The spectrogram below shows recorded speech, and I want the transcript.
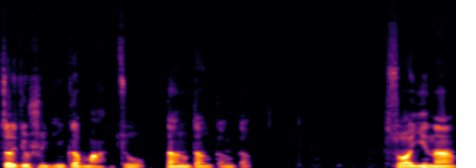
这就是一个满足，等等等等。所以呢，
